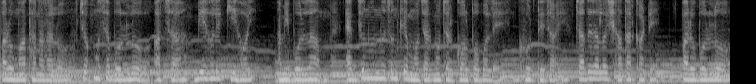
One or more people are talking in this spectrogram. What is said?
পারো মাথা নাড়ালো, চোখ মুছে বলল আচ্ছা বিয়ে হলে কি হয়? আমি বললাম, একজন অন্যজনকে মজার মজার গল্প বলে, ঘুরতে যায়, চাঁদের আলোয় সাঁতার কাটে। পারু বলল,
